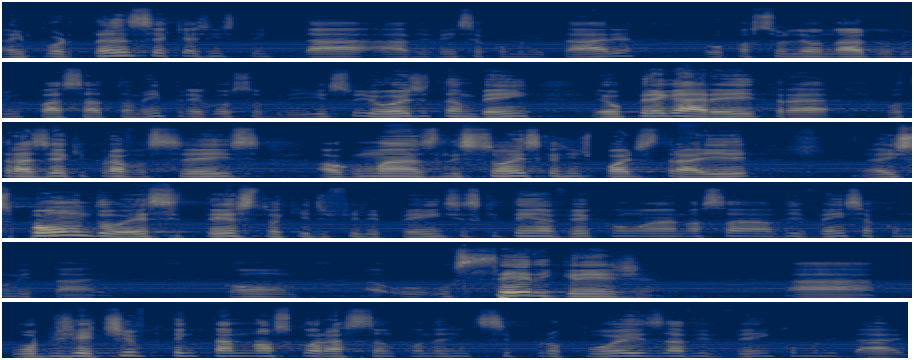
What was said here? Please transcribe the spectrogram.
a importância que a gente tem que dar à vivência comunitária. O pastor Leonardo, no domingo passado, também pregou sobre isso e hoje também eu pregarei, tra vou trazer aqui para vocês algumas lições que a gente pode extrair, expondo esse texto aqui de Filipenses, que tem a ver com a nossa vivência comunitária, com o, o ser igreja ah, o objetivo que tem que estar no nosso coração quando a gente se propôs a viver em comunidade,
